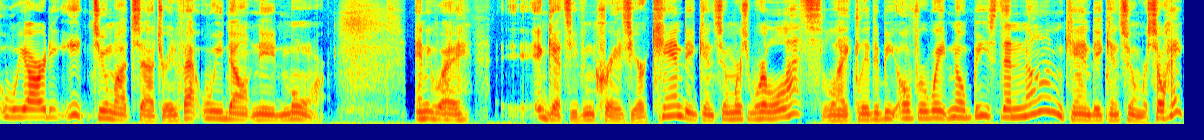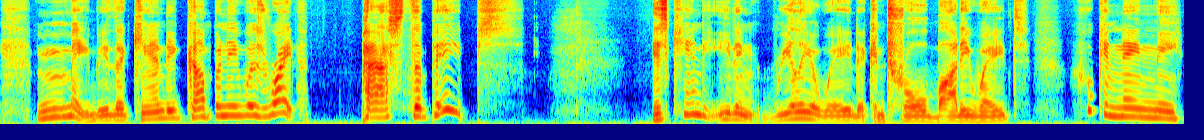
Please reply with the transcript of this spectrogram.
We already eat too much saturated fat. We don't need more. Anyway, it gets even crazier. Candy consumers were less likely to be overweight and obese than non-candy consumers. So hey, maybe the candy company was right. Pass the peeps. Is candy eating really a way to control body weight? Who can name me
